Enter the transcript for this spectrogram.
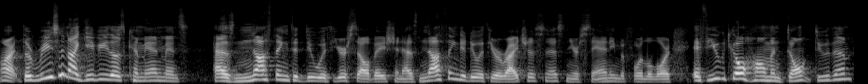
All right, the reason I give you those commandments has nothing to do with your salvation, has nothing to do with your righteousness and your standing before the Lord. If you go home and don't do them,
